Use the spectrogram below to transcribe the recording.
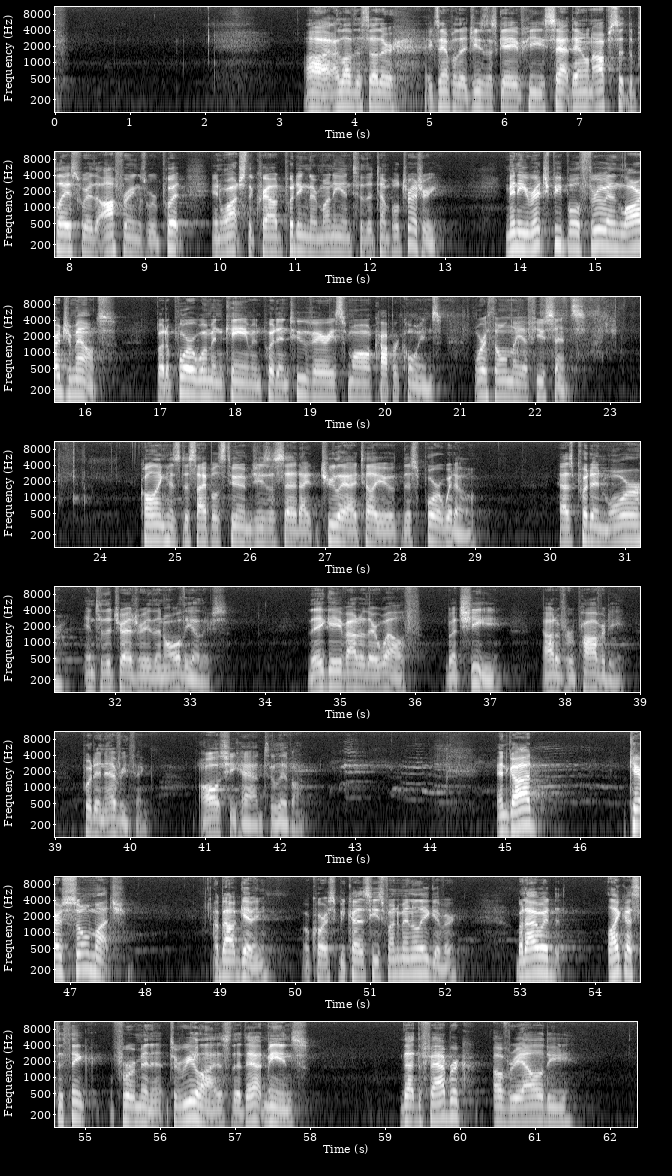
Uh, I love this other example that Jesus gave. He sat down opposite the place where the offerings were put and watched the crowd putting their money into the temple treasury. Many rich people threw in large amounts, but a poor woman came and put in two very small copper coins, worth only a few cents. Calling his disciples to him, Jesus said, I, Truly I tell you, this poor widow has put in more into the treasury than all the others. They gave out of their wealth, but she, out of her poverty, put in everything, all she had to live on. And God cares so much about giving, of course, because He's fundamentally a giver. But I would like us to think for a minute to realize that that means that the fabric of reality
